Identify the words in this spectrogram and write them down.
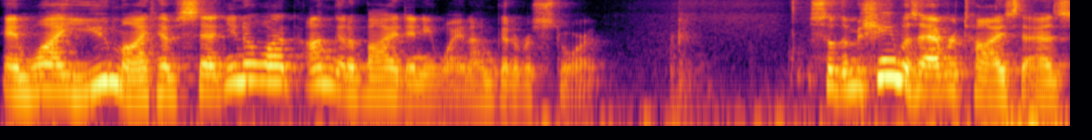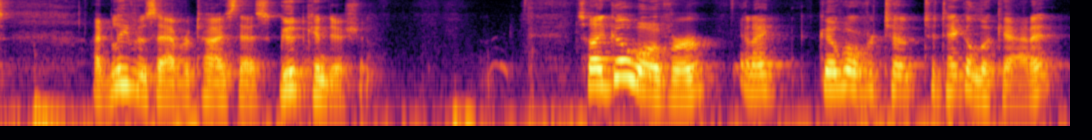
and why you might have said, you know what, I'm going to buy it anyway and I'm going to restore it. So the machine was advertised as, I believe it was advertised as good condition. So I go over and I go over to, to take a look at it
